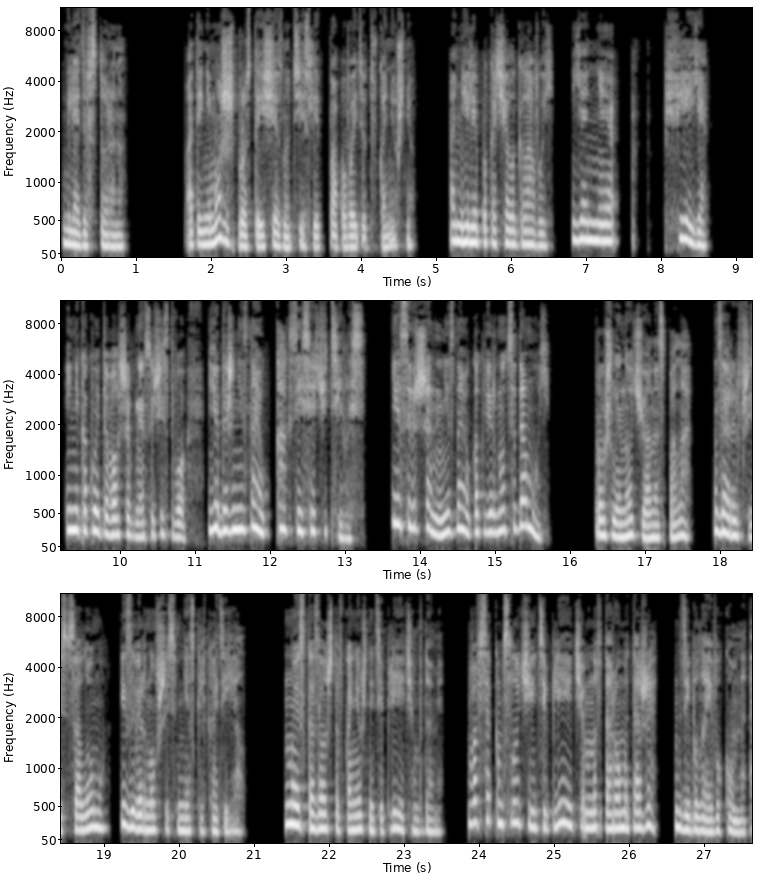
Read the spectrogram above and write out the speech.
глядя в сторону. «А ты не можешь просто исчезнуть, если папа войдет в конюшню?» Амелия покачала головой. «Я не... фея. И не какое-то волшебное существо. Я даже не знаю, как здесь очутилась. Я совершенно не знаю, как вернуться домой. Прошлой ночью она спала, зарывшись в солому и завернувшись в несколько одеял. Но и сказал, что в конюшне теплее, чем в доме. Во всяком случае, теплее, чем на втором этаже, где была его комната.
